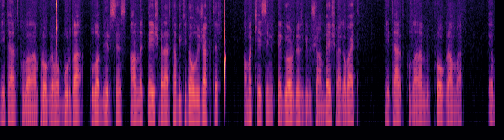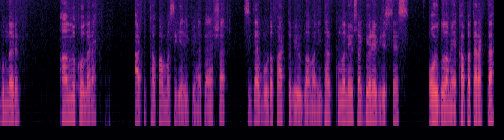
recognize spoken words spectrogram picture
internet kullanan programı burada bulabilirsiniz. Anlık değişmeler tabii ki de olacaktır. Ama kesinlikle gördüğünüz gibi şu an 5 MB internet kullanan bir program var. Ve bunların anlık olarak artık kapanması gerekiyor arkadaşlar. Siz de burada farklı bir uygulama internet kullanıyorsa görebilirsiniz. O uygulamayı kapatarak da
